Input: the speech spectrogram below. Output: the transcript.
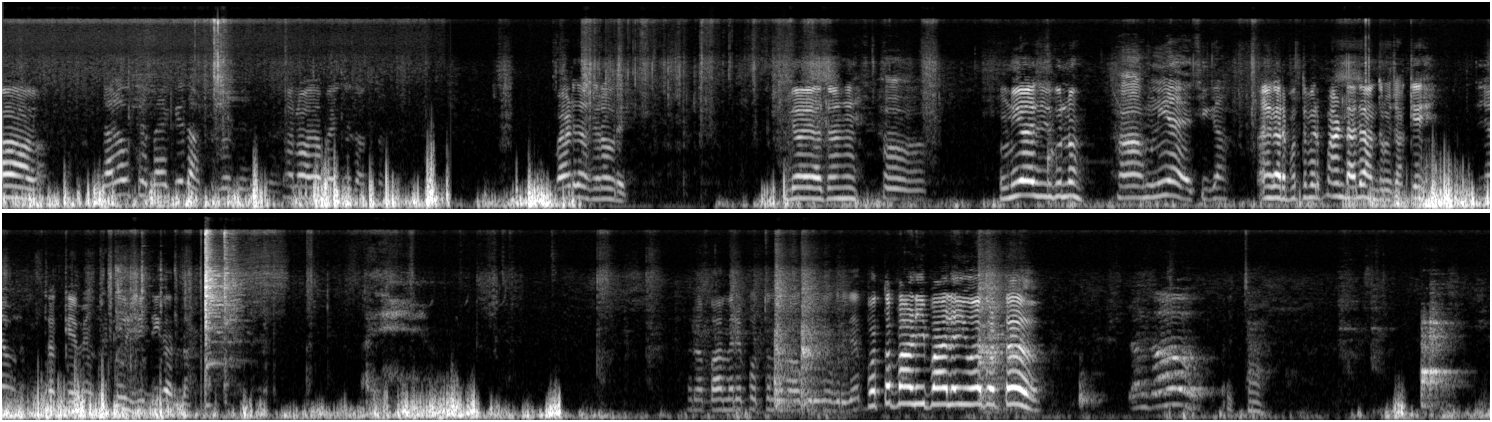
ਚਲੋ ਉੱਥੇ ਬਹਿ ਕੇ ਦੱਸ ਦੋ ਚਲੋ ਆ ਜਾ ਕੇ। ਦੱਸ ਬੈਠ ਜਾ ਫਿਰ ਉਰੇ। ਲਿਆਇਆ ਤਾਂ ਹੈ ਹਾਂ। ਹੁਣੀ ਆਇਆ ਸੀ ਸਕੂਲੋਂ? ਹਾਂ ਹੁਣੀ ਆਇਆ ਸੀਗਾ। ਐ ਕਰ ਪੁੱਤ ਫਿਰ ਭਾਂਡਾ ਲਿਆ ਅੰਦਰੋਂ ਚੱਕ ਕੇ। ਲਿਆਉਣਾ। ਥੱਕੇ ਵੇ ਤੂੰ ਸਿੱਧੀ ਕਰ ਲਾ। ਰੱਬਾ ਮੇਰੇ ਪੁੱਤ ਨੂੰ ਨੌਕਰੀ ਨੌਕਰੀ ਦੇ। ਪੁੱਤ ਪਾਣੀ ਪਾ ਲਈ ਓਏ ਪੁੱਤ। ਅੱਛਾ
